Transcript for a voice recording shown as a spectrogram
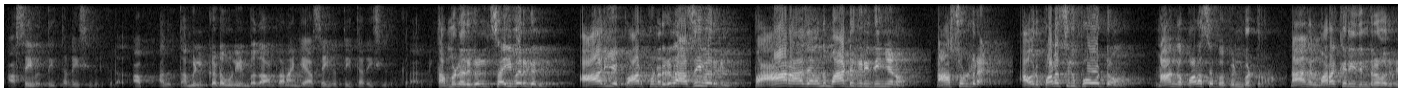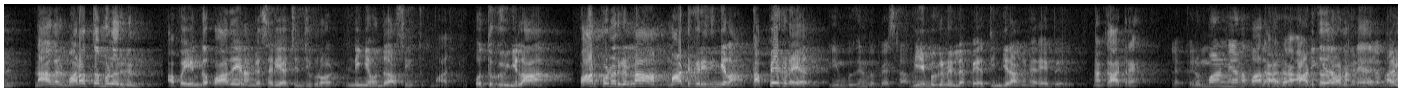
அசைவத்தை தடை செய்திருக்கிறார். அப்- அது தமிழ் கடவுள் என்பதால் தான் அங்கே அசைவத்தை தடை செய்திருக்கிறார்கள். தமிழர்கள் சைவர்கள் ஆரிய பார்ப்பனர்கள் அசைவர்கள். இப்போ ஆ ராஜா வந்து மாட்டுக்கறி திங்கணும். நான் சொல்றேன். அவர் பழசுக்கு போகட்டும். நாங்க பழசை இப்ப பின்பற்றுறோம். நாங்கள் மரக்கறி தின்றவர்கள் நாங்கள் மரத்தமிழர்கள். அப்ப எங்க பாதையை நாங்க சரியா செஞ்சுக்கிறோம். நீங்க வந்து அசைவத்துக்கு மாறி. ஒத்துக்குவீங்களா? பார்ப்பனர்கள்லாம் மாட்டுக்கறி திங்கலாம். தப்பே கிடையாது. வீம்புக்குன்னு இப்ப பேசுறாங்க வீம்புக்குன்னு இல்லை. பே திங்கிறாங்க நிறைய பேர். நான் காட்டுறேன். இல்ல பெரும்பான்மையான அடுத்த தடவை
